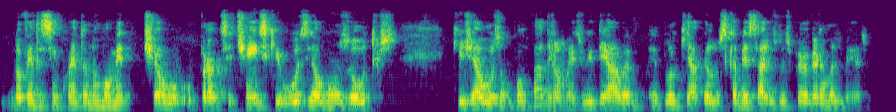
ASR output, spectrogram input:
9050 normalmente é o, o proxy chains que usa e alguns outros que já usam por padrão, mas o ideal é, é bloquear pelos cabeçalhos dos programas mesmo,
